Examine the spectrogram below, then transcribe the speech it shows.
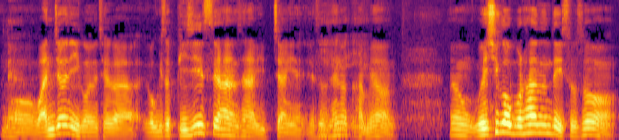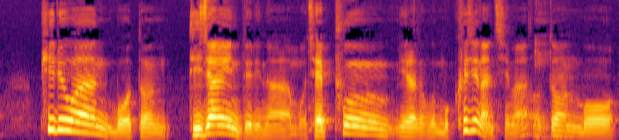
네. 어, 완전히 이거는 제가 여기서 비즈니스를 하는 사람 입장에서 예, 생각하면 그냥 외식업을 하는 데 있어서 필요한 뭐 어떤 디자인들이나 뭐 제품이라든가 뭐 크진 않지만 예. 어떤 뭐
